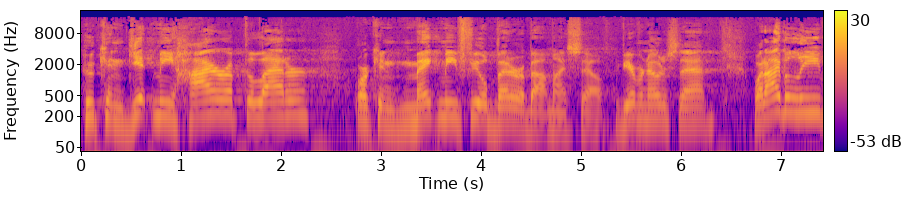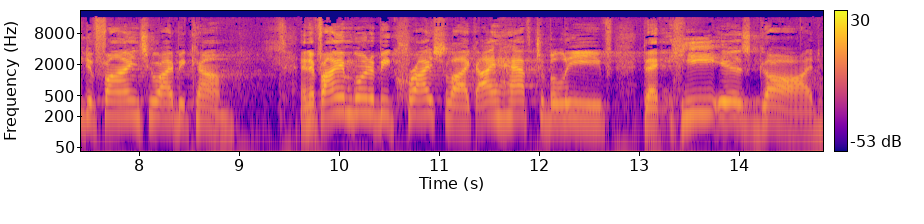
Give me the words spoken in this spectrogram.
who can get me higher up the ladder or can make me feel better about myself. Have you ever noticed that? What I believe defines who I become. And if I am going to be Christ like, I have to believe that He is God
